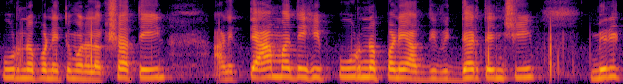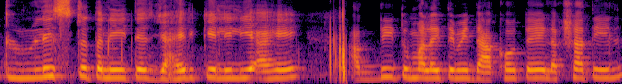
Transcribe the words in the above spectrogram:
पूर्णपणे तुम्हाला लक्षात येईल. आणि त्यामध्ये ही पूर्णपणे अगदी विद्यार्थ्यांची मेरिट लिस्ट त्यांनी इथे जाहीर केलेली आहे. अगदी तुम्हाला इथे मी दाखवते लक्षात येईल.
